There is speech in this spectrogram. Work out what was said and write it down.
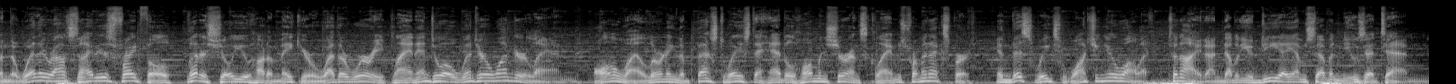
When the weather outside is frightful, let us show you how to make your weather worry plan into a winter wonderland. All while learning the best ways to handle home insurance claims from an expert in this week's Watching Your Wallet, tonight on WDAM 7 News at 10.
